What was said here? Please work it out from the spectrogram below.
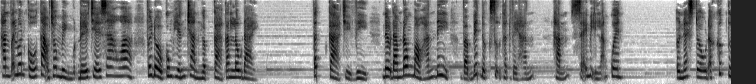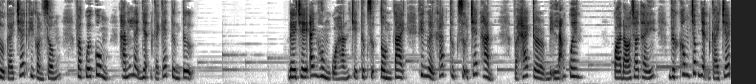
hắn vẫn luôn cố tạo cho mình một đế chế xa hoa với đồ cung hiến tràn ngập cả căn lâu đài. Tất cả chỉ vì nếu đám đông bỏ hắn đi và biết được sự thật về hắn, hắn sẽ bị lãng quên. Ernesto đã khước từ cái chết khi còn sống và cuối cùng hắn lại nhận cái kết tương tự. Đế chế anh hùng của hắn chỉ thực sự tồn tại khi người khác thực sự chết hẳn và Hector bị lãng quên. Qua đó cho thấy việc không chấp nhận cái chết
